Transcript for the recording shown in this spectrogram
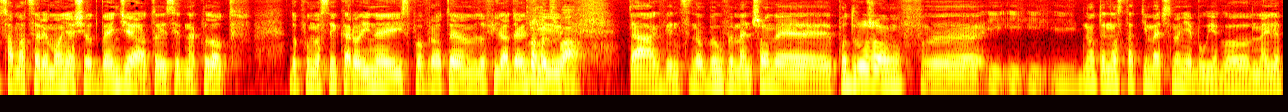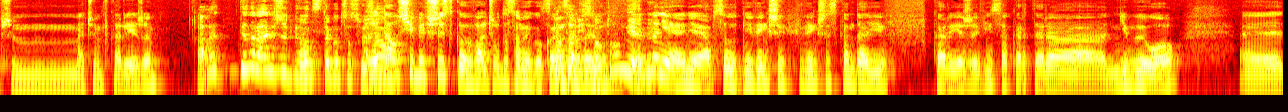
sama ceremonia się odbędzie, a to jest jednak lot do północnej Karoliny i z powrotem do Filadelfii. trochę trwa. Tak, więc no, był wymęczony podróżą w, i, i, i- no, ten ostatni mecz no, nie był jego najlepszym meczem w karierze. Ale generalnie rzecz biorąc, z tego co Ale słyszałem, dał z siebie wszystko, walczył do samego końca. Skandalistą to on nie był. No nie, nie, absolutnie. Większych, większych skandali w karierze Vince'a Cartera nie było. E,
